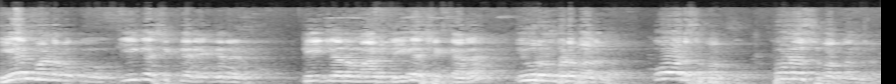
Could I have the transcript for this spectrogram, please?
ಏನ್ ಮಾಡಬೇಕು? ಈಗ ಸಿಕ್ಕಾರ ಹೆಂಗಾರ? ಟೀಚರು ಮಾಸ್ಟರ್ ಈಗ ಸಿಕ್ಕಾರ, ಇವ್ರನ್ನ ಬಿಡಬಾರ್ದು. ಓಡಿಸ್ಬೇಕು, ಕುಣಿಸ್ಬೇಕು ಅಂದ್ರು.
